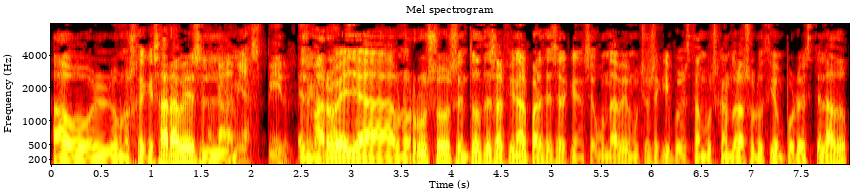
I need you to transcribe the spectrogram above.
a unos jeques árabes, el, Spir. el Marbella a unos rusos, entonces al final parece ser que en segunda B muchos equipos están buscando la solución por este lado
